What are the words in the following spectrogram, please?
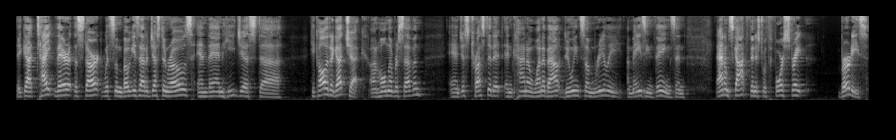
It got tight there at the start with some bogeys out of Justin Rose, and then he just uh, he called it a gut check on hole number seven, and just trusted it and kind of went about doing some really amazing things. And Adam Scott finished with four straight birdies,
